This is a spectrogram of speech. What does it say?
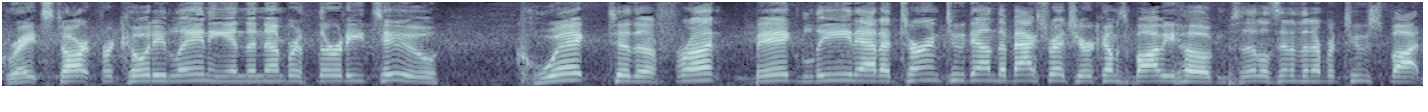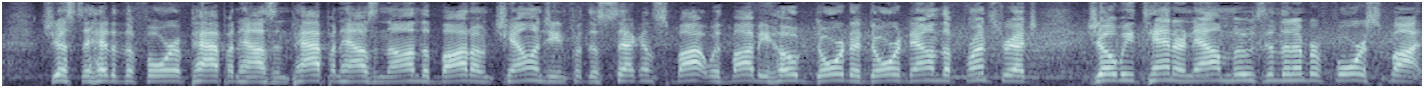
Great start for Cody Laney in the number 32. Quick to the front, big lead out of turn two down the backstretch. Here comes Bobby Hogue. Settles into the number two spot, just ahead of the four of Pappenhausen. Pappenhausen on the bottom, challenging for the second spot with Bobby Hogue door to door down the front stretch. Joey Tanner now moves into the number four spot.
